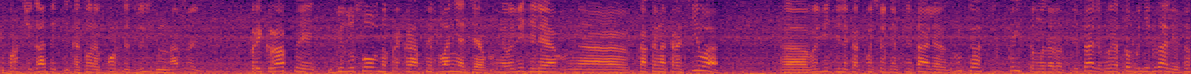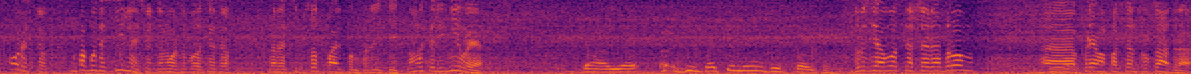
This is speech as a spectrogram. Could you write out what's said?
и прочей гадости, которые портят жизнь нашей прекрасной, безусловно, прекрасной планете. Вы видели, э, как она красива. Э, Вы видели, как мы сегодня слетали. Ну, километров 300 мы, наверное, слетали. Мы особо не гнали за скоростью. Ну, погода сильная. Сегодня можно было километров, наверное, 700 по Альпам пролететь. Но мы-то ленивые. Да, я потянул бы столько. Друзья, вот наш аэродром. э, прямо по центру кадра.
